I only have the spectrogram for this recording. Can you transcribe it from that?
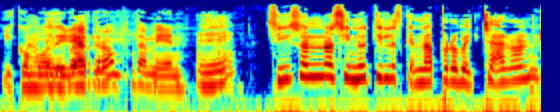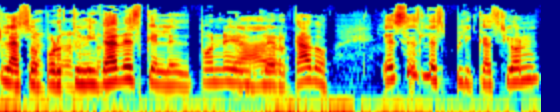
Y como diría barrio. Trump también. ¿Eh? Sí, son unos inútiles que no aprovecharon las oportunidades que les pone Claro. el mercado. Esa es la explicación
